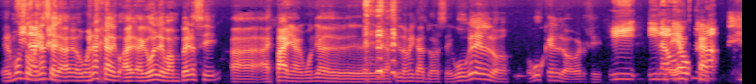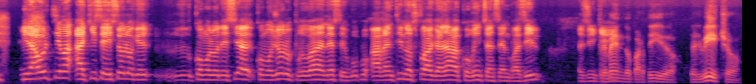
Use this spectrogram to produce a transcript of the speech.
hermoso homenaje, homenaje al, al- al gol de Van Persie a, a España, al Mundial de, Brasil 2014. Googleenlo, búsquenlo, a ver si. Y, y la última, y la última, aquí se hizo lo que, como lo decía, como yo lo probaba en este grupo, Argentinos fue a ganar a Corinthians en Brasil. Así que, Tremendo partido del bicho.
